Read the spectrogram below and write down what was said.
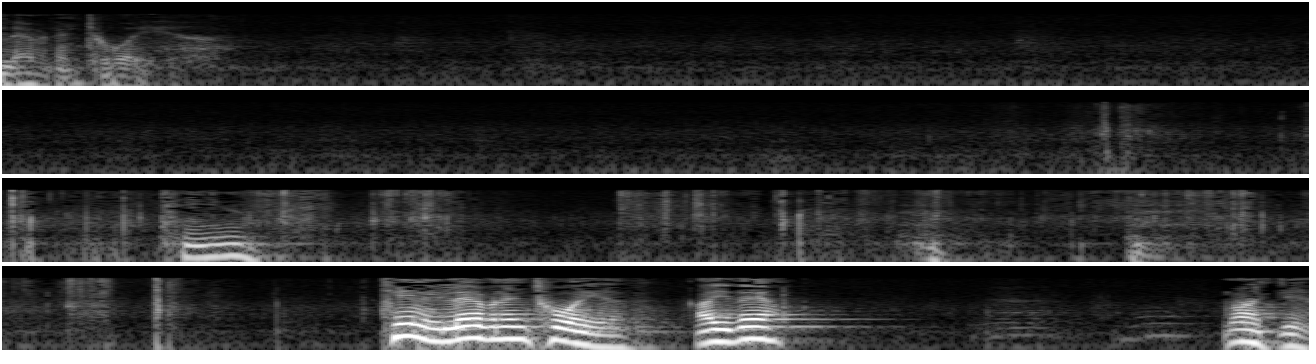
11 and 12. Ten. 10, 11, and 12. Are you there? Watch this.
